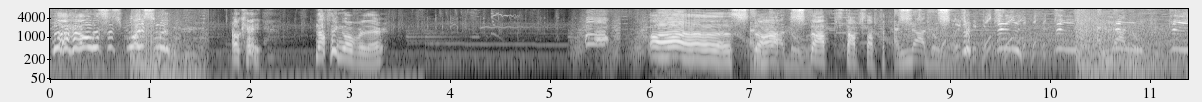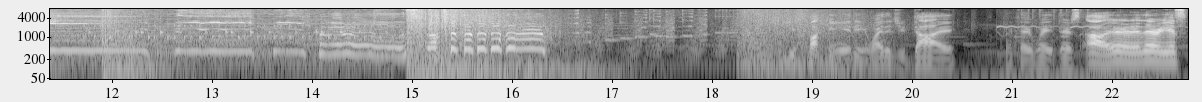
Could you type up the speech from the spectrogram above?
the hell is this placement? Okay, nothing over there. Uh, stop, stop, stop, stop, stop. Another one. Another one. you fucking idiot. Why did you die? Okay, wait, there's... Oh, there, there he is.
